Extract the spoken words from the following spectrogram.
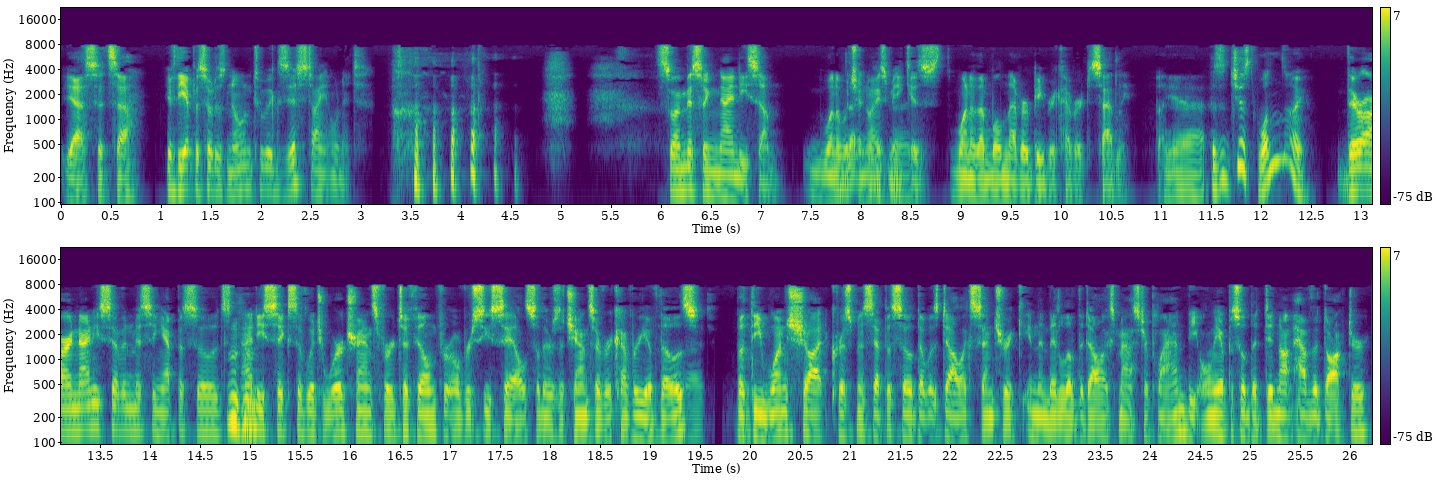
Yes, it's uh. If the episode is known to exist, I own it. So I'm missing ninety some. One of which That- annoys me because one of them will never be recovered, sadly. But yeah. Is it just one now? There are 97 missing episodes, Mhm. 96 of which were transferred to film for overseas sales, so there's a chance of recovery of those. But the one shot Christmas episode that was Dalek centric in the middle of the Daleks master plan, the only episode that did not have the Doctor,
